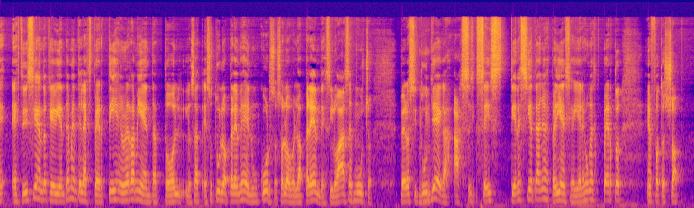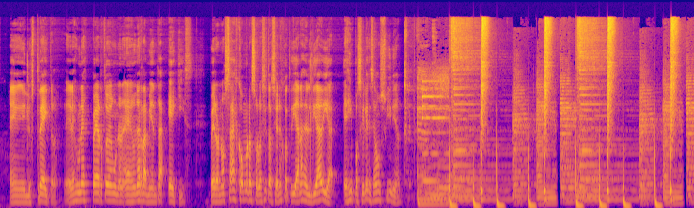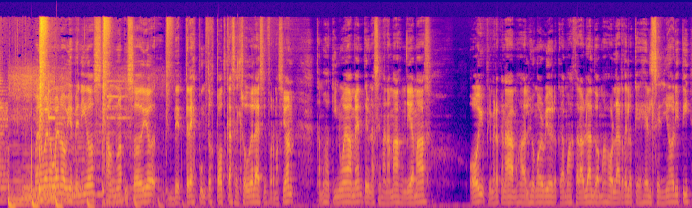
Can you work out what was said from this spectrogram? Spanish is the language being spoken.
Eh, estoy diciendo que evidentemente la expertise en una herramienta, todo, o sea, eso tú lo aprendes en un curso, eso lo, lo aprendes si lo haces mucho. Pero si tú llegas a seis, tienes siete años de experiencia y eres un experto en Photoshop, en Illustrator, eres un experto en una, en una herramienta X, pero no sabes cómo resolver situaciones cotidianas del día a día, es imposible que seas un senior. Bueno, bueno, bienvenidos a un nuevo episodio de Tres Puntos Podcast, el show de la desinformación. Estamos aquí nuevamente, una semana más, un día más. Hoy, primero que nada, vamos a darles un overview de lo que vamos a estar hablando. Vamos a hablar de lo que es el seniority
